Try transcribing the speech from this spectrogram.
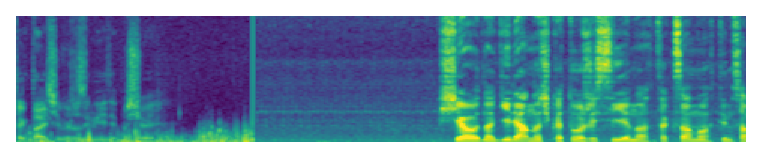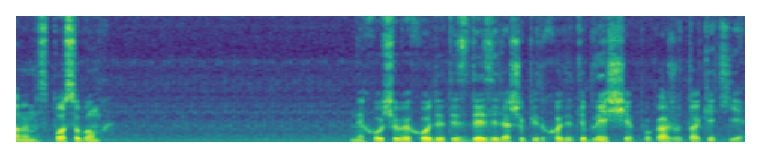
так далі. Ви розумієте про що я. Ще одна діляночка теж сіяна так само тим самим способом. Не хочу виходити з дизеля, щоб підходити ближче, покажу так, як є.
